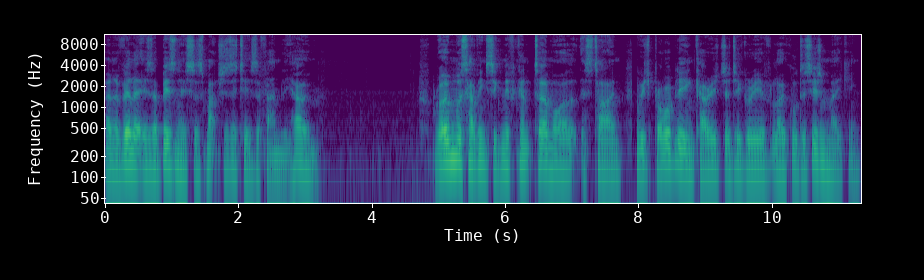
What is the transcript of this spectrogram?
and a villa is a business as much as it is a family home. Rome was having significant turmoil at this time, which probably encouraged a degree of local decision making.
